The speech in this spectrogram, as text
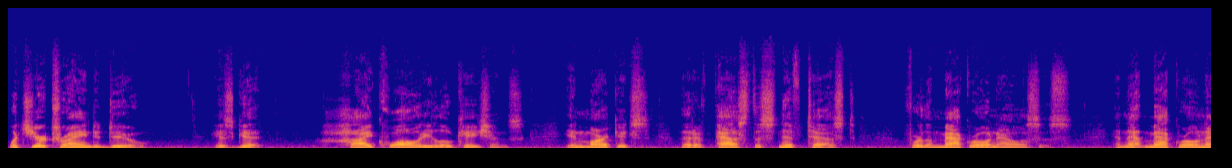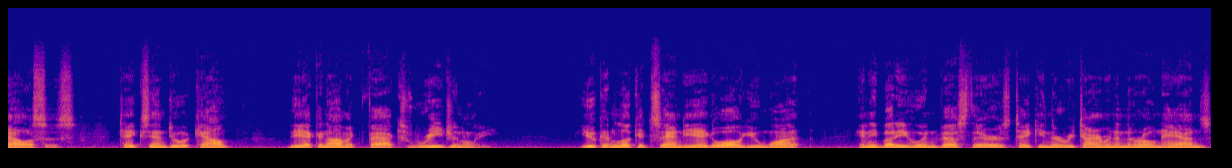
What you're trying to do is get high quality locations in markets that have passed the sniff test for the macro analysis. And that macro analysis takes into account the economic facts regionally. You can look at San Diego all you want. Anybody who invests there is taking their retirement in their own hands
